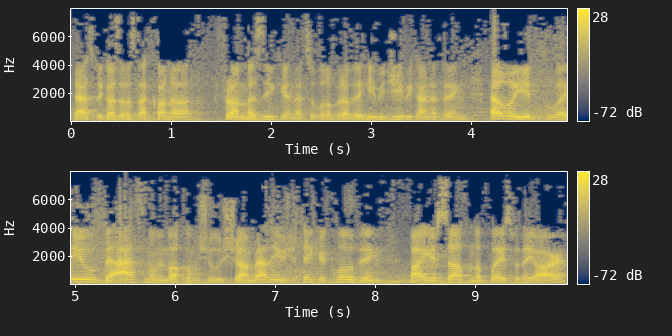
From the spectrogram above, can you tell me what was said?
That's because of a sakona from mazikin. That's a little bit of the heebie-jeebie kind of thing. Elo yitleu ve'atzmo mimakum shusham. Rather, you should take your clothing by yourself from the place where they are.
